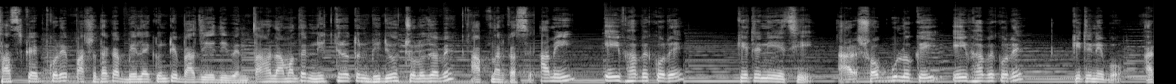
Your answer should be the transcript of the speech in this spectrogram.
সাবস্ক্রাইব করে পাশে থাকা বেল আইকনটি বাজিয়ে দিবেন। তাহলে আমাদের নিত্য নতুন ভিডিও চলে যাবে আপনার কাছে। আমি এইভাবে করে কেটে নিয়েছি, আর সবগুলোকেই এইভাবে করে কেটে নেব আর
